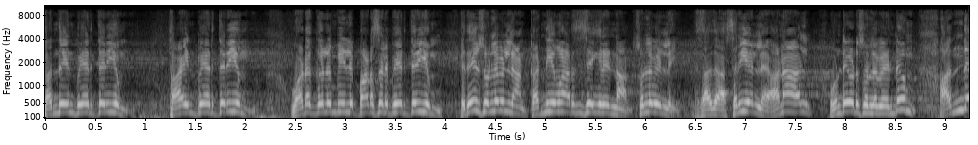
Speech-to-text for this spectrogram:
தந்தையின் பெயர் தெரியும் தாயின் பெயர் தெரியும் வடகொழும்பியில் பாடசாலை பெயர் தெரியும். எதையும் சொல்லவில்லை நான் கண்ணியமாக அரசு செய்கிறேன் நான் சொல்லவில்லை. அது சரியல்ல ஆனால் ஒன்றையோடு சொல்ல வேண்டும் அந்த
